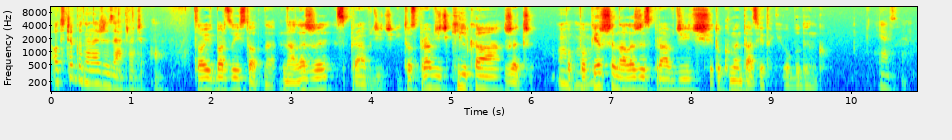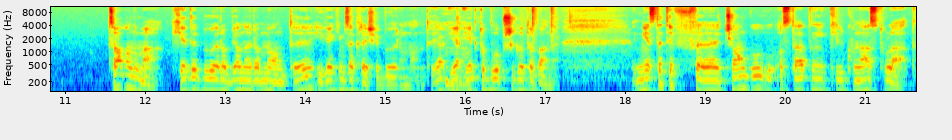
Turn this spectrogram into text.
od czego należy zacząć? O. To jest bardzo istotne. Należy sprawdzić. I to sprawdzić kilka rzeczy. Po, po mhm. pierwsze, należy sprawdzić dokumentację takiego budynku. Jasne. co on ma, kiedy były robione remonty i w jakim zakresie były remonty, jak, jak, jak to było przygotowane. Niestety w ciągu ostatnich kilkunastu lat,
